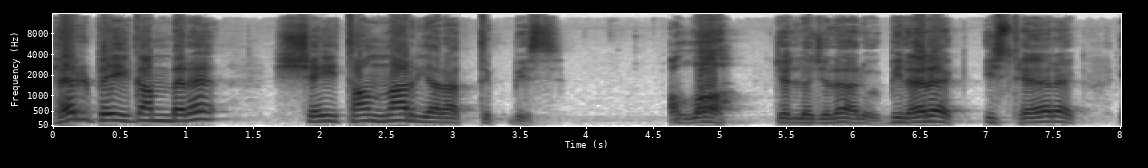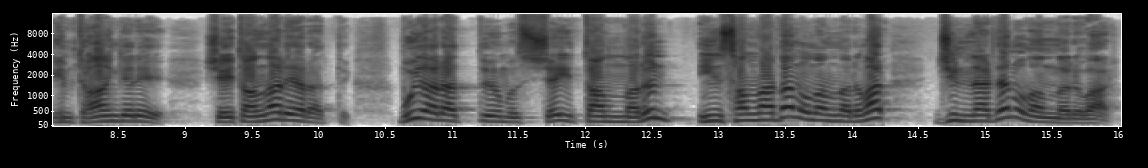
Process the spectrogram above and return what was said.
her peygambere şeytanlar yarattık biz. Allah Celle Celaluhu bilerek, isteyerek, imtihan gereği şeytanlar yarattık. Bu yarattığımız şeytanların insanlardan olanları var, cinlerden olanları var.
